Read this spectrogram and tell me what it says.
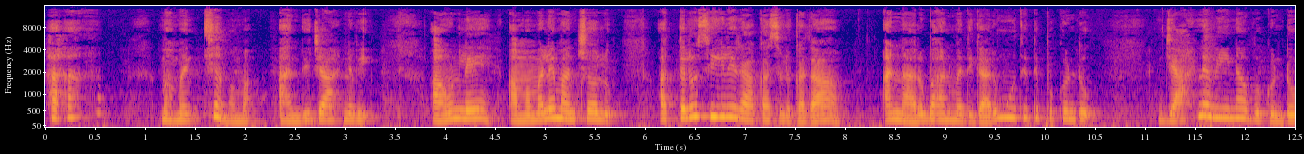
హహ మా మంచి అమ్మమ్మ అంది జాహ్నవి. అవునులే అమ్మమ్మలే మంచోళ్ళు అత్తలు సీలి రాకాసులు కదా అన్నారు భానుమతి గారు మూతి తిప్పుకుంటూ. జాహ్నవి నవ్వుకుంటూ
